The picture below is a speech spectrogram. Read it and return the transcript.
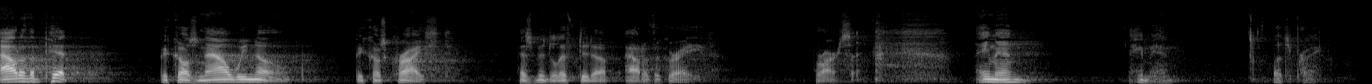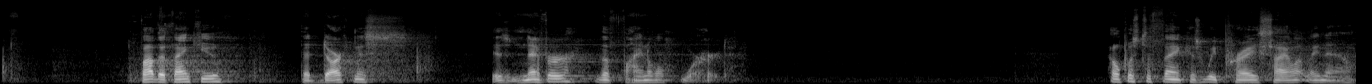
out of the pit because now we know because Christ has been lifted up out of the grave for our sake. Amen. Amen. Let's pray. Father, thank you that darkness is never the final word. Help us to think as we pray silently now,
